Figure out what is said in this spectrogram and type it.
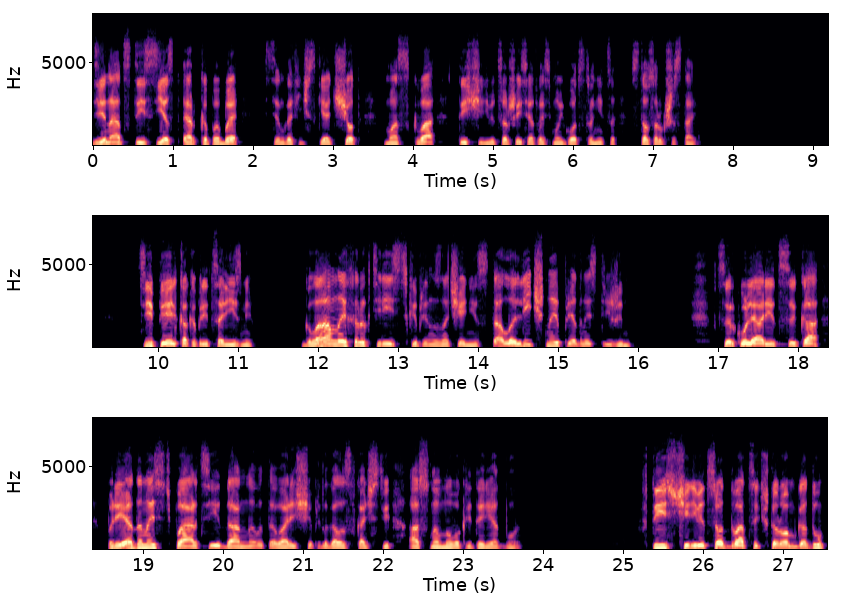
12-й съезд РКПБ, стенографический отчет, Москва, 1968 год, страница 146. Теперь, как и при царизме, главной характеристикой при назначении стала личная преданность режиму. В циркуляре ЦК преданность партии данного товарища предлагалась в качестве основного критерия отбора. В 1922 году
